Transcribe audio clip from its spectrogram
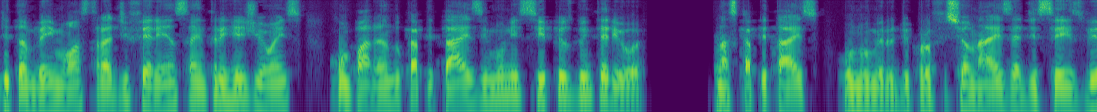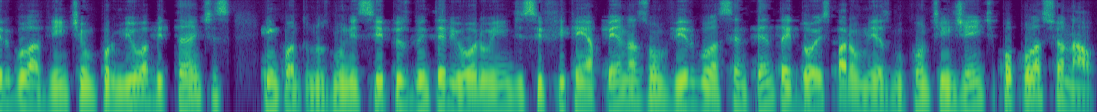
que também mostra a diferença entre regiões, comparando capitais e municípios do interior. Nas capitais, o número de profissionais é de 6,21 por mil habitantes, enquanto nos municípios do interior o índice fica em apenas 1,72 para o mesmo contingente populacional.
